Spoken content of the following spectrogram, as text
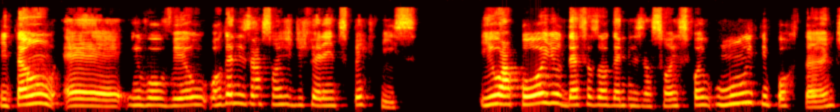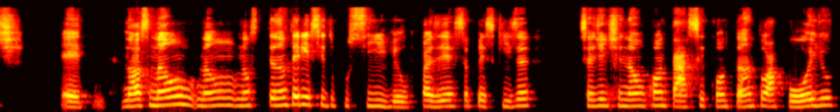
Então, é, envolveu organizações de diferentes perfis. E o apoio dessas organizações foi muito importante é, nós não, não, não, não teria sido possível fazer essa pesquisa se a gente não contasse com tanto apoio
